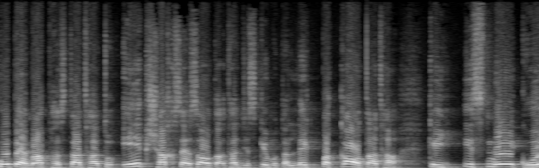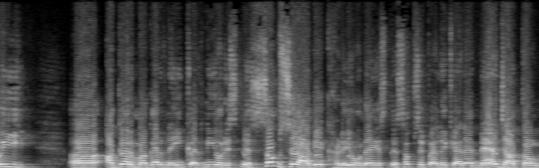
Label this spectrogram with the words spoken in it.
کو پیما پھنستا تھا تو ایک شخص ایسا ہوتا تھا جس کے متعلق پکا ہوتا تھا کہ اس نے کوئی اگر مگر نہیں کرنی اور اس نے سب سے آگے کھڑے ہونا ہے، اس نے سب سے پہلے کہنا ہے، میں جاتا ہوں،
